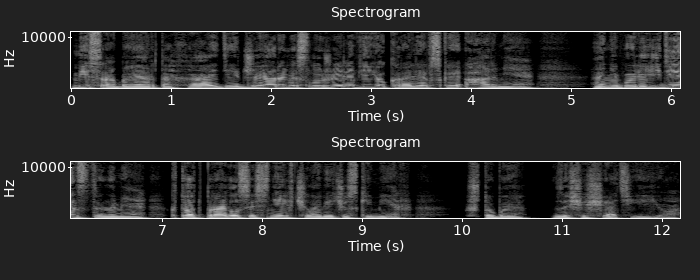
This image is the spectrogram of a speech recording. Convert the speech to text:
мисс Роберта, Хайди и Джереми служили в ее королевской армии. Они были единственными, кто отправился с ней в человеческий мир, чтобы защищать ее.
